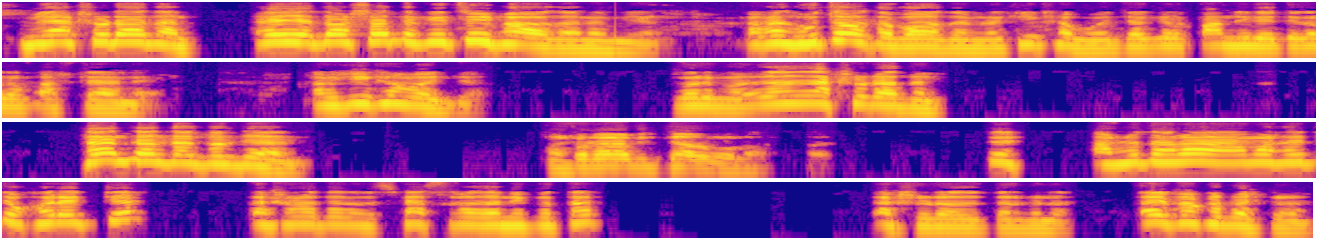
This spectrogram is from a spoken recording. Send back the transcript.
তুমি একশো টাকা দেন। এই দশ টাকা তো কিছুই পাওয়া যায় না মিয়া। এখন হতে হতে পাওয়া যাবে না কি খাব? এটা গেলে পানি খাইতে গেলে পাঁচ টাকা নেয় আমি কি খাব এটা? গরিব একশো টাকা দেন। দেন দেন দেন জলদি দেন না। আপনি তাহলে আমার সাথে খরে দিতে একশো টাকা দেন শেষ রাজানি কোথার একশো টাকা দিতে পারবে না। এই পকেট বাস করেন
